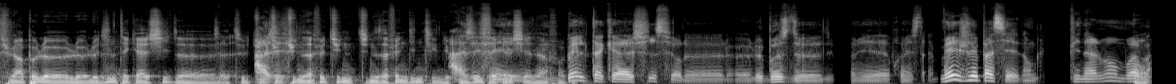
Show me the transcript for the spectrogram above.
tu es un peu le, le, le Din Takahashi de. Je- Tu, tu- Ah, tu- nous as fait, tu, nous as fait une Din, du Ah, Din fait Takahashi la dernière fois. belle Takahashi sur le, le, le boss de, du premier, premier stade. Mais je l'ai passé, donc finalement, moi, Bon. ma,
